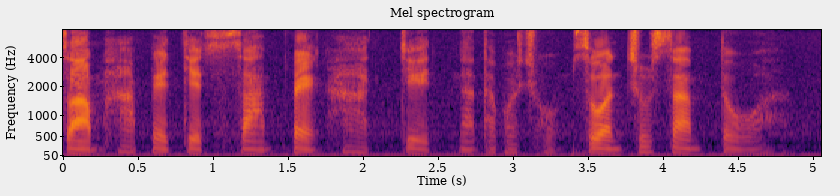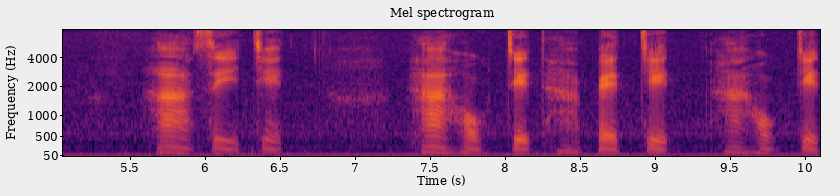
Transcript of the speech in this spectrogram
สามห้าแปดเจ็ดสามแปดห้าเจ็ดนะท่านผู้ชม ส่วนชุดสามตัวห้าสี่เจ็ดห้าหกเจ็ดห้าแปดเจ็ดห้าหกเจ็ด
